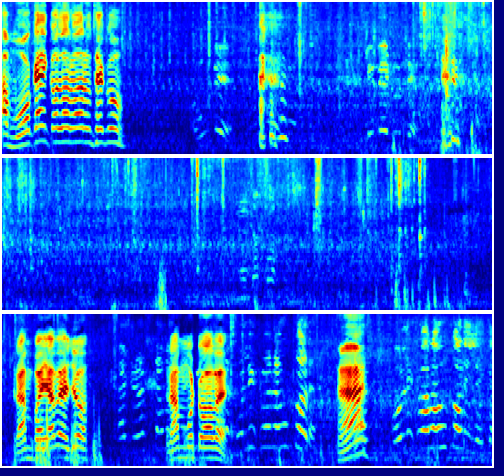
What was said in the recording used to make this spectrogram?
આ મો કાંઈ કલર વાળું થેગું રામભાઈ આવે જો. રામ મોટો આવે. હે? કે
